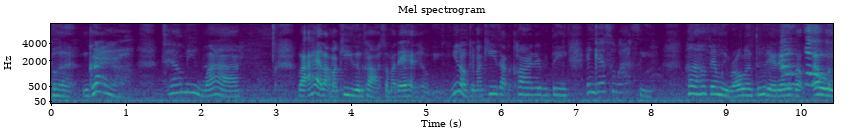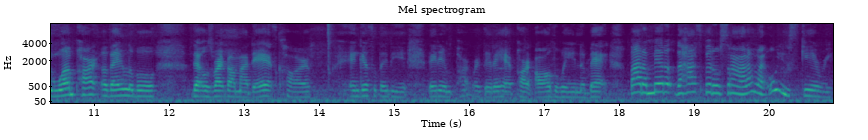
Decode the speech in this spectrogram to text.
But girl, tell me why. Like I had like my keys in the car, so my dad had to help me, you know, get my keys out the car and everything. And guess who I see? Her, her family rolling through there. There was a, only one part available that was right by my dad's car and guess what they did? They didn't park right there. They had parked all the way in the back by the metal, the hospital sign. I'm like, oh, you scary.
